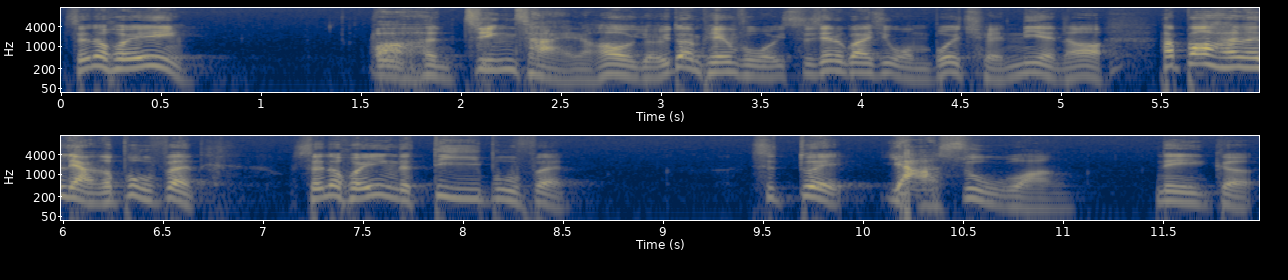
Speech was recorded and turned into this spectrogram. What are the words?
神的回应，哇，很精彩。然后有一段篇幅，时间的关系，我们不会全念。哦它包含了两个部分。神的回应的第一部分，是对亚述王那个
